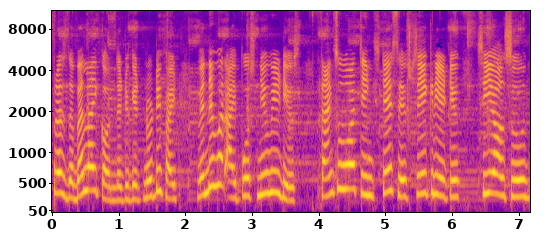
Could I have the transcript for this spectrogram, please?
press the bell icon that you get notified whenever I post new videos. Thanks for watching. Stay safe, stay creative. See you all soon.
